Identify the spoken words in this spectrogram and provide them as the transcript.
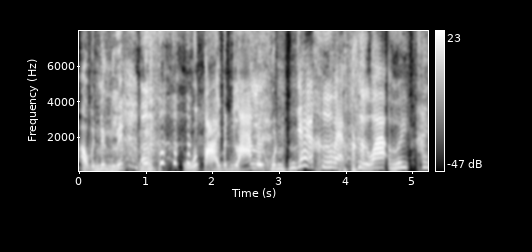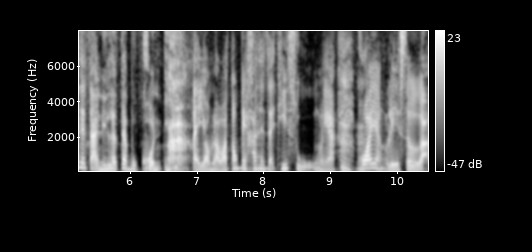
เอาเป็นหนึ่งลิตรโอ้โหตายเป็นล้านเลยคุณแย่คือแบบถือว่าเอ้ย ค่าใช้จ่ายนี้แล้วแต่บุคคลอีกอ่าแต่ยอมรับว่าต้องเป็นค่าใช้จ่ายที่สูงอะไรเงี้ยอืมเพราะว่าอย่างเลเซอร์อะ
